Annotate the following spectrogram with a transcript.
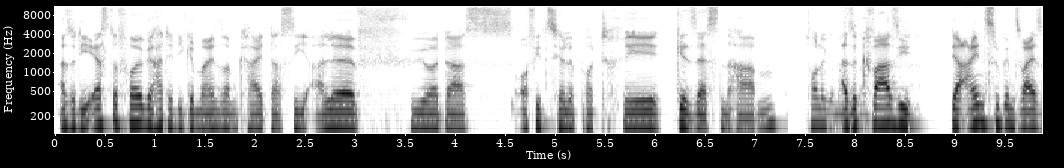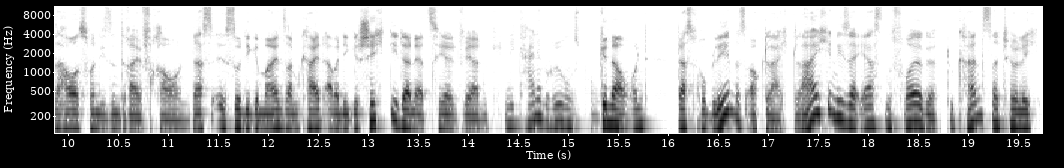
Also die erste Folge hatte die Gemeinsamkeit, dass sie alle für das offizielle Porträt gesessen haben. Tolle Also Gemeinsamkeit. quasi der Einzug ins Weiße Haus von diesen drei Frauen. Das ist so die Gemeinsamkeit, aber die Geschichten, die dann erzählt werden, Nee, keine Berührungspunkte. Genau, und das Problem ist auch gleich, gleich in dieser ersten Folge, du kannst natürlich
